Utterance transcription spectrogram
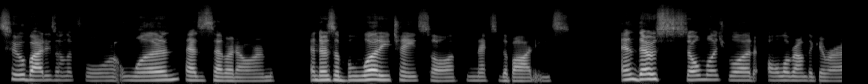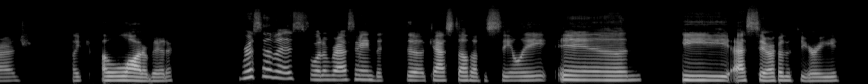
two bodies on the floor. One has a severed arm and there's a bloody chainsaw next to the bodies. And there's so much blood all around the garage. Like a lot of it. Grissom is photographing the, the cast off of the ceiling and he asks Sara for the theory.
